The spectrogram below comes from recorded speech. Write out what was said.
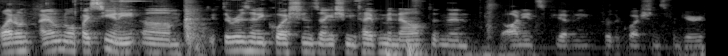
Well, I don't, I don't know if I see any. Um, if there is any questions, I guess you can type them in now, and then the audience, if you have any further questions for Gary.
